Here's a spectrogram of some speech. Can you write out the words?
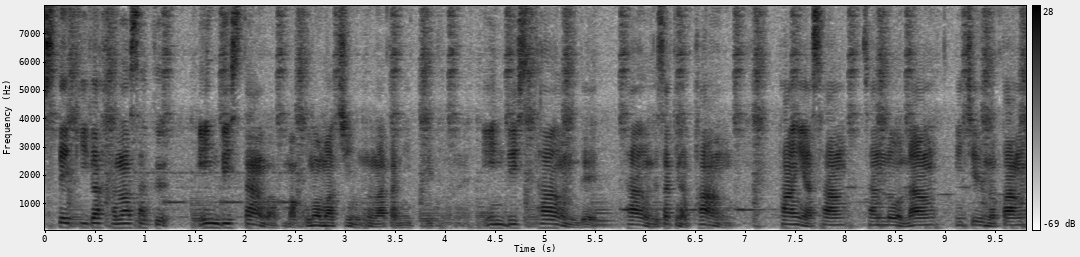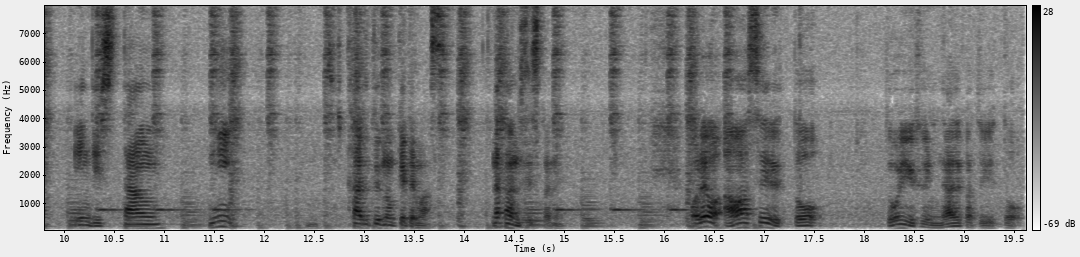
素敵が花咲く in this town は、まあ、この街の中にっていうことね。in this town で、タウンでさっきのパン、パン屋さん、サンローラン、ミチルのパン、in this town に軽く乗っけてます。な感じですかね。これを合わせると、どういう風になるかというと、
